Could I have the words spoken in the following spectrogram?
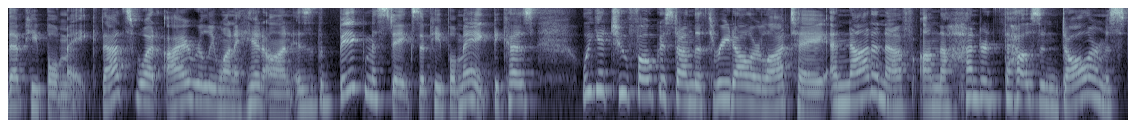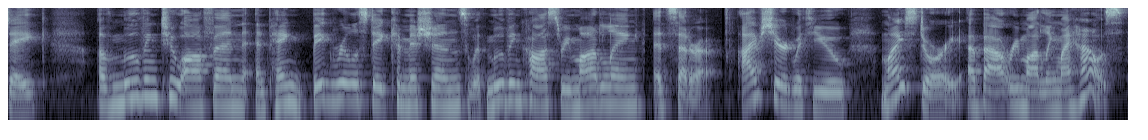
that people make. That's what I really want to hit on is the big mistakes that people make because we get too focused on the $3 latte and not enough on the $100,000 mistake of moving too often and paying big real estate commissions with moving costs, remodeling, etc. I've shared with you my story about remodeling my house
